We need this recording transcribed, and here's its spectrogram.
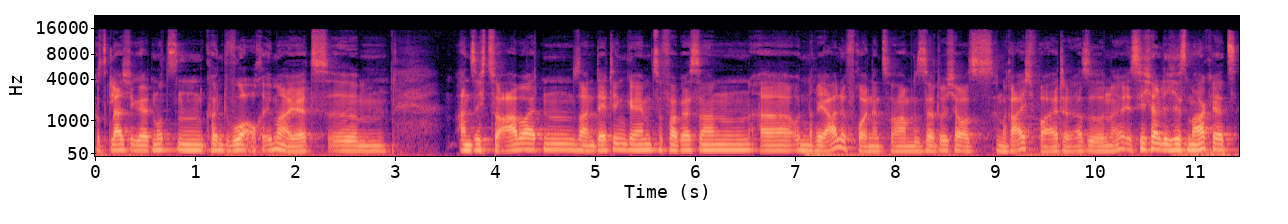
das gleiche Geld nutzen könnte, wo auch immer jetzt? Ähm, an sich zu arbeiten, sein Dating-Game zu verbessern äh, und eine reale Freundin zu haben. Das ist ja durchaus in Reichweite. Also ne, ist sicherlich, es mag jetzt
